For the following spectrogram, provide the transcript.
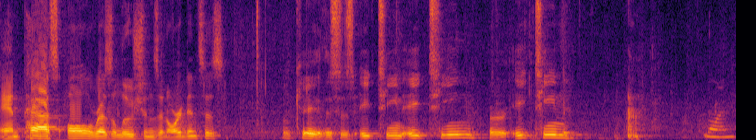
and pass all resolutions and ordinances. Okay, this is 1818, or 18, 1 1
